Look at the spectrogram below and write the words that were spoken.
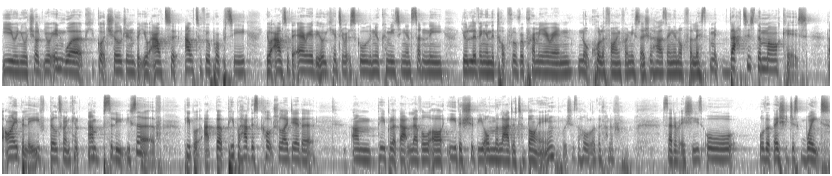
you and your children, you're in work, you've got children, but you're out, of, out of your property, you're out of the area that your kids are at school and you're commuting, and suddenly you're living in the top floor of a Premier Inn, not qualifying for any social housing and offer list. I mean, that is the market that I believe Build to Rent can absolutely serve. People, but people have this cultural idea that um, people at that level are either should be on the ladder to buying, which is a whole other kind of set of issues, or or that they should just wait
